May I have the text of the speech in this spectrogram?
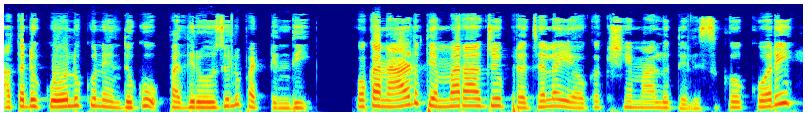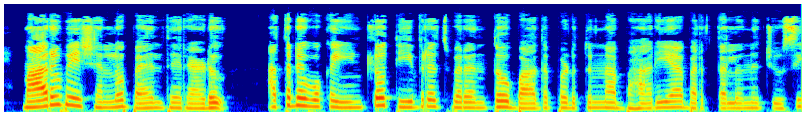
అతడు కోలుకునేందుకు పది రోజులు పట్టింది. ఒకనాడు తిమ్మరాజు ప్రజల యోగక్షేమాలు తెలుసుకోకోరి మారువేషంలో బయలుదేరాడు. అతడు ఒక ఇంట్లో తీవ్ర జ్వరంతో బాధపడుతున్న భార్యాభర్తలను చూసి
